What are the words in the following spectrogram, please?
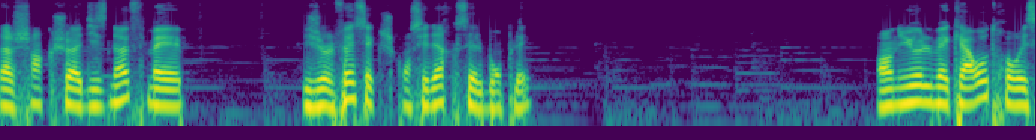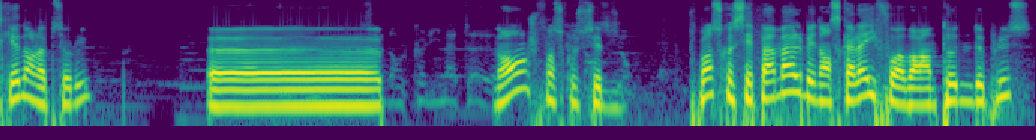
Sachant que je suis à 19, mais si je le fais, c'est que je considère que c'est le bon play. Ennuyeux le Mecaro, trop risqué dans l'absolu. Euh... Non, je pense que c'est je pense que c'est pas mal, mais dans ce cas-là, il faut avoir un taunt de plus.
